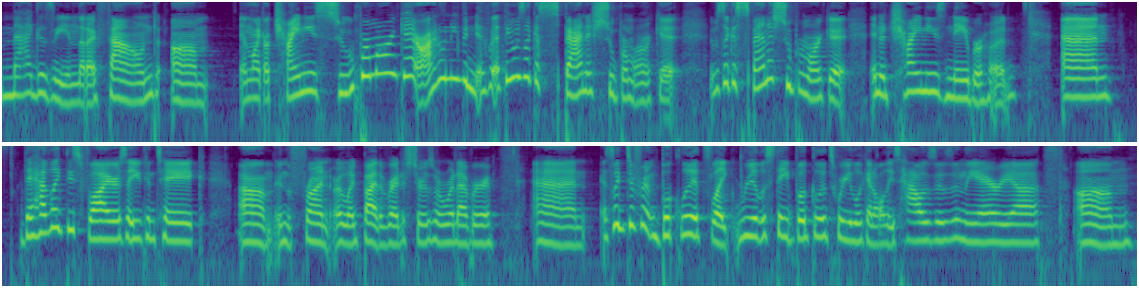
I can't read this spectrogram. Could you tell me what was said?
magazine that I found um, in like a Chinese supermarket, or I don't even I think it was like a Spanish supermarket. It was like a Spanish supermarket in a Chinese neighborhood. And they have like these flyers that you can take um, in the front or like by the registers or whatever. And it's like different booklets, like real estate booklets where you look at all these houses in the area. Um,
